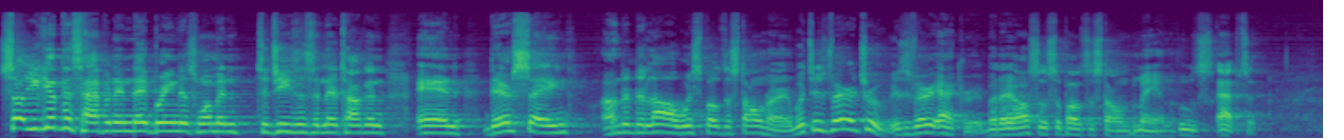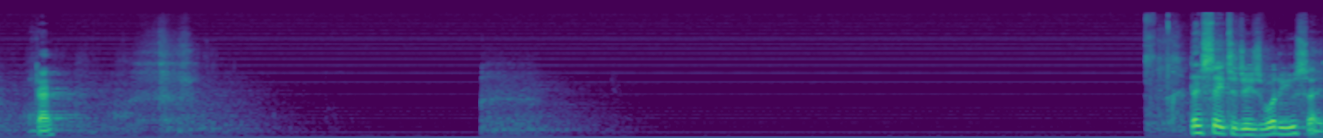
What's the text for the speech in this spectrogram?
So you get this happening. They bring this woman to Jesus and they're talking, and they're saying, under the law, we're supposed to stone her, which is very true. It's very accurate. But they're also supposed to stone the man who's absent. Okay? They say to Jesus, What do you say?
